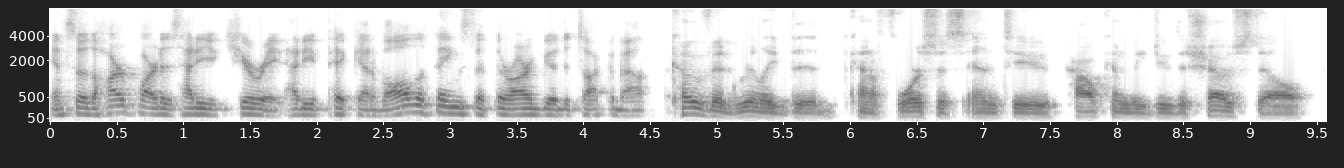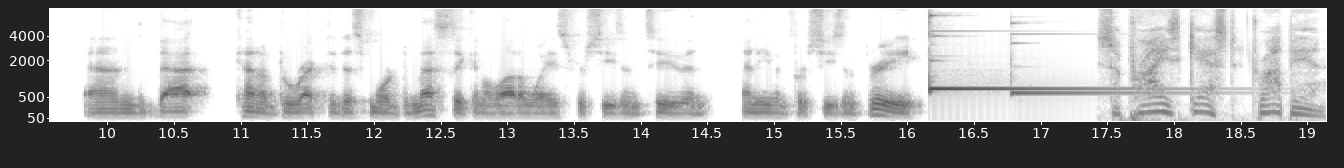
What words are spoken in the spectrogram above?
And so the hard part is how do you curate? How do you pick out of all the things that there are good to talk about? covid really did kind of force us into how can we do the show still and that kind of directed us more domestic in a lot of ways for season two and and even for season three Surprise guest drop in.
